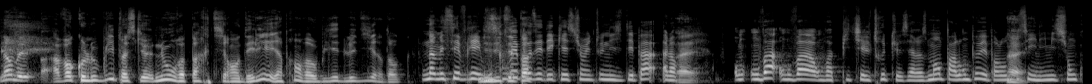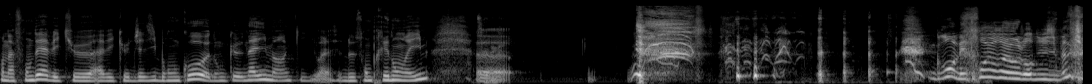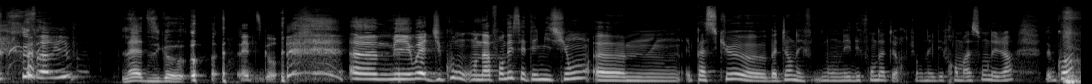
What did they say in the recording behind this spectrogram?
Non mais avant qu'on l'oublie parce que nous on va partir en délire et après on va oublier de le dire donc. Non, mais c'est vrai, vous pouvez pas. poser des questions et tout, n'hésitez pas. Alors, Ouais. on, on va, on, va, on va pitcher le truc euh, sérieusement. Parlons peu, mais parlons Ouais. peu. C'est une émission qu'on a fondée avec, euh, avec euh, Jazzy Branco, euh, donc euh, Naïm, hein, qui, voilà, de son prénom Naïm. Euh, Gros, on est trop heureux aujourd'hui, je sais pas ce qui nous arrive. Let's go. Let's go. Euh, mais ouais, du coup, on a fondé cette émission euh, parce que, euh, bah, déjà, on est, on est des fondateurs, tu vois, on est des francs-maçons déjà. De quoi?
